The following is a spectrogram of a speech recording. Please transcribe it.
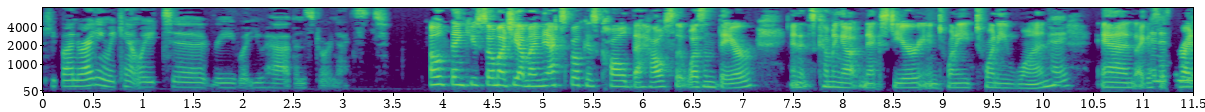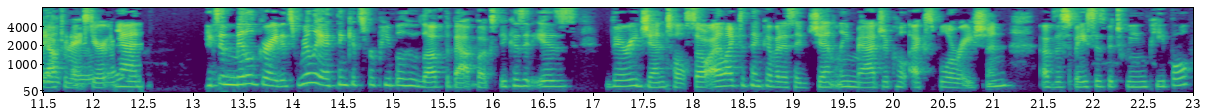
keep on writing. We can't wait to read what you have in store next. Oh, thank you so much. Yeah, my next book is called The House That Wasn't There, and it's coming out next year in 2021. Okay. And I guess and it's, it's right after next year. Right? And it's a middle grade. It's really, I think it's for people who love the Bat books because it is very gentle. So I like to think of it as a gently magical exploration of the spaces between people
